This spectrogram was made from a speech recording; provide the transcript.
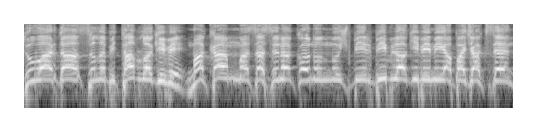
duvarda asılı bir tablo gibi makam masasına konulmuş bir biblo gibi mi yapacaksın?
